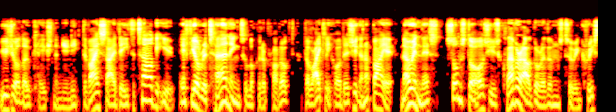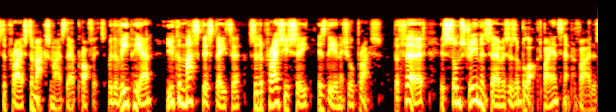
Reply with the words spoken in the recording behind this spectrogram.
use your location and unique device ID to target you. If you're returning to look at a product, the likelihood is you're going to buy it. Knowing this, some stores use clever algorithms to increase the price to maximize their profit. With a VPN, you can can mask this data so the price you see is the initial price. The third is some streaming services are blocked by internet providers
